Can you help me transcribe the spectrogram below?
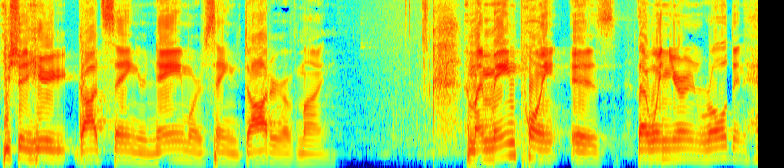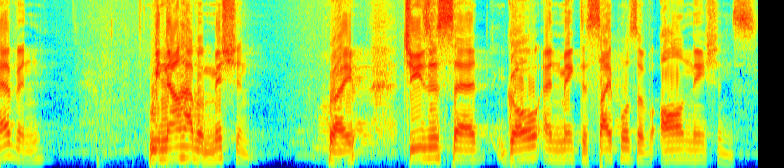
You should hear God saying your name or saying, Daughter of mine. And my main point is that when you're enrolled in heaven, we now have a mission, right? Jesus said, Go and make disciples of all nations.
